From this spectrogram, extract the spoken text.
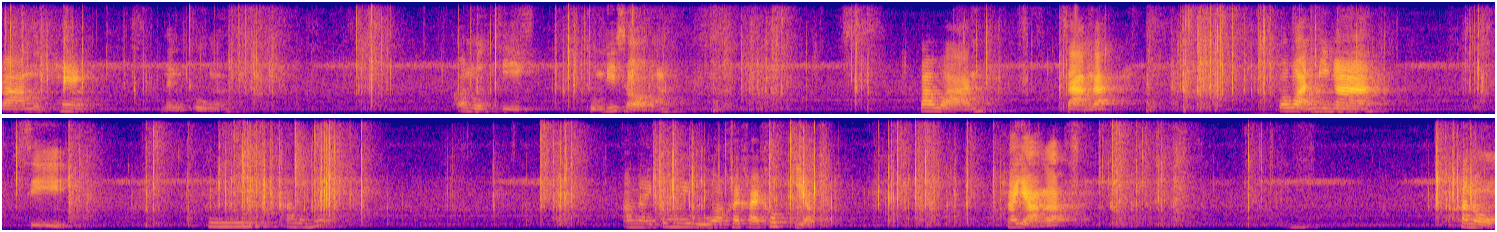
ปลาหมึกแห้งหนึ่งถุงปลาหมึกอีกถุงที่สองปลาหวานสามละปลาหวานมีงาสี่มีอะไรเนี่ยอะไรก็ไม่รู้อะ คล้ายๆข้าวเกรียบห้าอย่างละ ขนม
